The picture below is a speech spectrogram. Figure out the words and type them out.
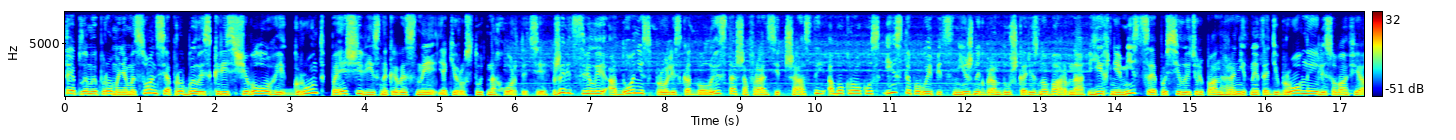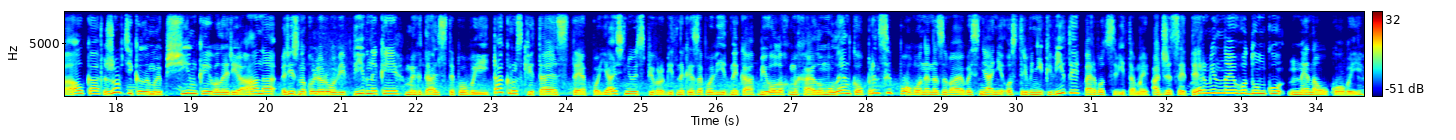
теплими променями сонця пробились крізь ще вологий ґрунт пеші вісники весни, які ростуть на хортиці. Вже відсвіли адоніс, проліска дволиста, шафран сітчастий або крокус і степовий підсніжник брандушка різнобарвна. Їхнє місце посіли тюльпан гранітний та дібровний, лісова фіалка, жовті килими пщінки, валеріана, різнокольорові півники, мигдаль степовий. Так розквітає степ, пояснюють співробітники заповідника. Біолог Михайло Муленко принципово не називає весняні острівні квіти первоцвітами, адже цей термін, на його думку, не науковий.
